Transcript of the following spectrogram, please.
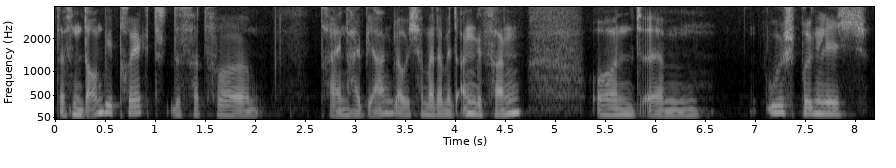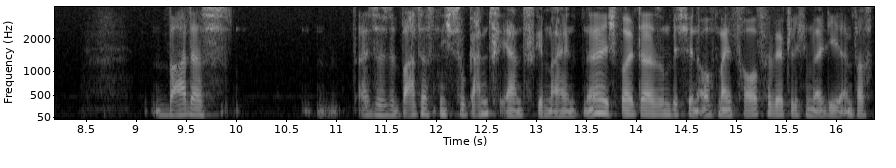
Das ist ein Downbeat-Projekt, das hat vor dreieinhalb Jahren, glaube ich, haben wir damit angefangen. Und ähm, ursprünglich war das also war das nicht so ganz ernst gemeint. Ne? Ich wollte da so ein bisschen auch meine Frau verwirklichen, weil die einfach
